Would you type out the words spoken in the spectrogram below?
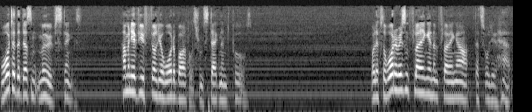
Water that doesn't move stinks. How many of you fill your water bottles from stagnant pools? Well, if the water isn't flowing in and flowing out, that's all you have.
